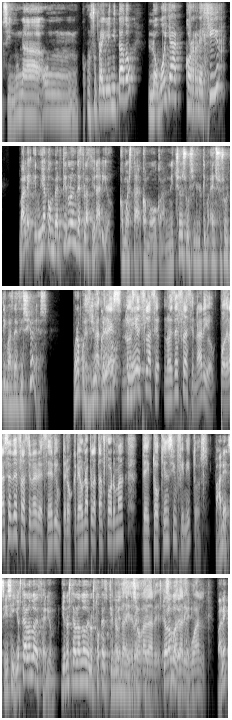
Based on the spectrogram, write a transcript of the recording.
sin una, un, un supply limitado, lo voy a corregir ¿vale? Y voy a convertirlo en deflacionario, como, está, como han hecho en sus, en sus últimas decisiones. Bueno, pues, pues yo creo no, es no es deflacionario. Podrá ser deflacionario Ethereum, pero crea una plataforma de tokens infinitos. Vale, sí, sí. Yo estoy hablando de Ethereum. Yo no estoy hablando de los tokens que pero eso va a dar, eso va a dar igual. ¿Vale?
